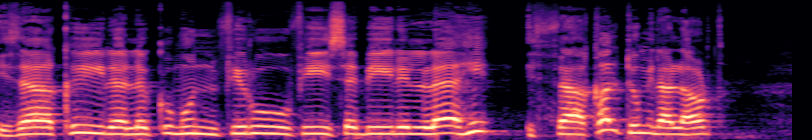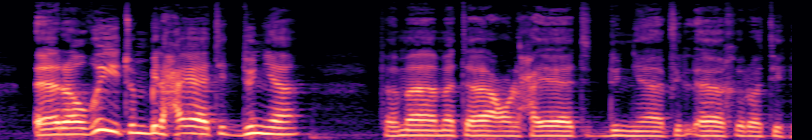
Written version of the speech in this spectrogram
İza qîle lekum unfiru fi sebilillahi itthakaltum ila'l ard eradîtum bil hayatid dunya fema meta'ul hayatid dunya fil ahireti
